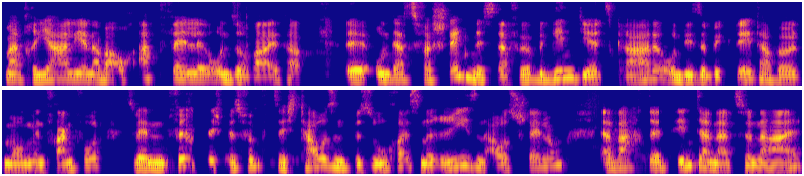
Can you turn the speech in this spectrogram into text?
Materialien, aber auch Abfälle und so weiter. Äh, und das Verständnis dafür beginnt jetzt gerade und diese Big Data World morgen in Frankfurt. Es werden 40 bis 50.000 Besucher, ist eine Riesenausstellung, erwartet international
